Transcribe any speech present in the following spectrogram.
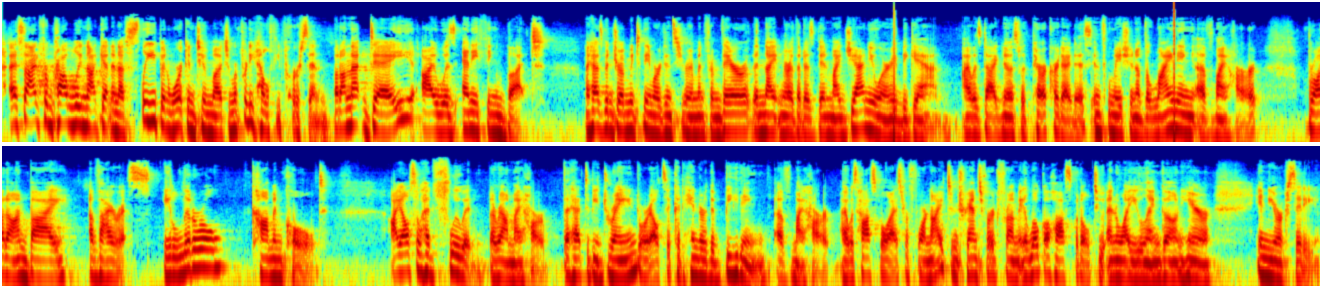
Aside from probably not getting enough sleep and working too much, I'm a pretty healthy person. But on that day, I was anything but. My husband drove me to the emergency room, and from there, the nightmare that has been my January began. I was diagnosed with pericarditis, inflammation of the lining of my heart, brought on by a virus, a literal common cold. I also had fluid around my heart that had to be drained or else it could hinder the beating of my heart. I was hospitalized for four nights and transferred from a local hospital to NYU Langone here in New York City.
